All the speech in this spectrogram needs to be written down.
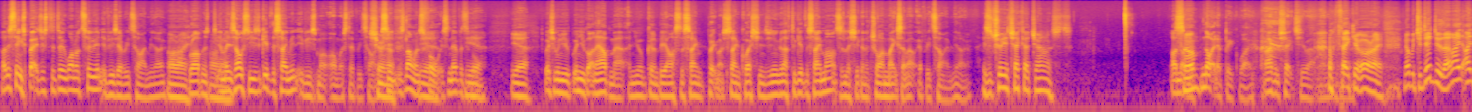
I just think it's better just to do one or two interviews every time, you know. All right, Rather than, I mean, right. it's also you give the same interviews almost every time. Sure it's, enough. it's no one's Yeah. fault. It's inevitable. Yeah. Yeah. Especially when you when you've got an album out and you're going to be asked the same, pretty much the same questions, and you're going to have to give the same answers unless you're going to try and make something up every time. You know. Is it true you check out journalists? Oh, not, Some? not in a big way. I haven't checked you out. man. Thank you. All right. No, but you did do that. I, I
